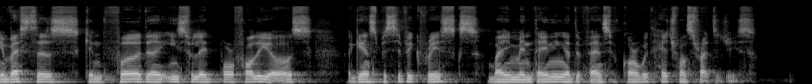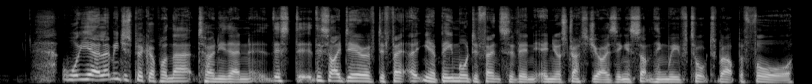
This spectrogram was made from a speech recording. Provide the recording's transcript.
investors can further insulate portfolios against specific risks by maintaining a defensive core with hedge fund strategies. Well, yeah. Let me just pick up on that, Tony. Then this this idea of def- uh, you know being more defensive in, in your strategizing is something we've talked about before.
